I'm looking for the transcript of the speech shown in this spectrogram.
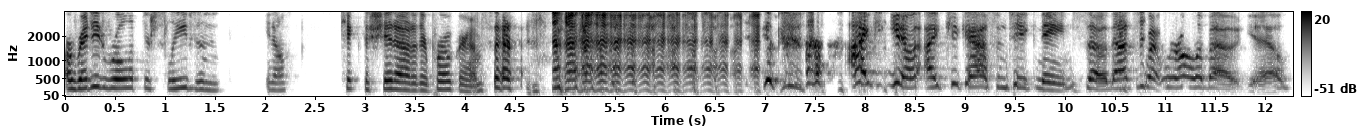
are ready to roll up their sleeves and, you know, kick the shit out of their programs. I, you know, I kick ass and take names. So that's what we're all about, you know.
